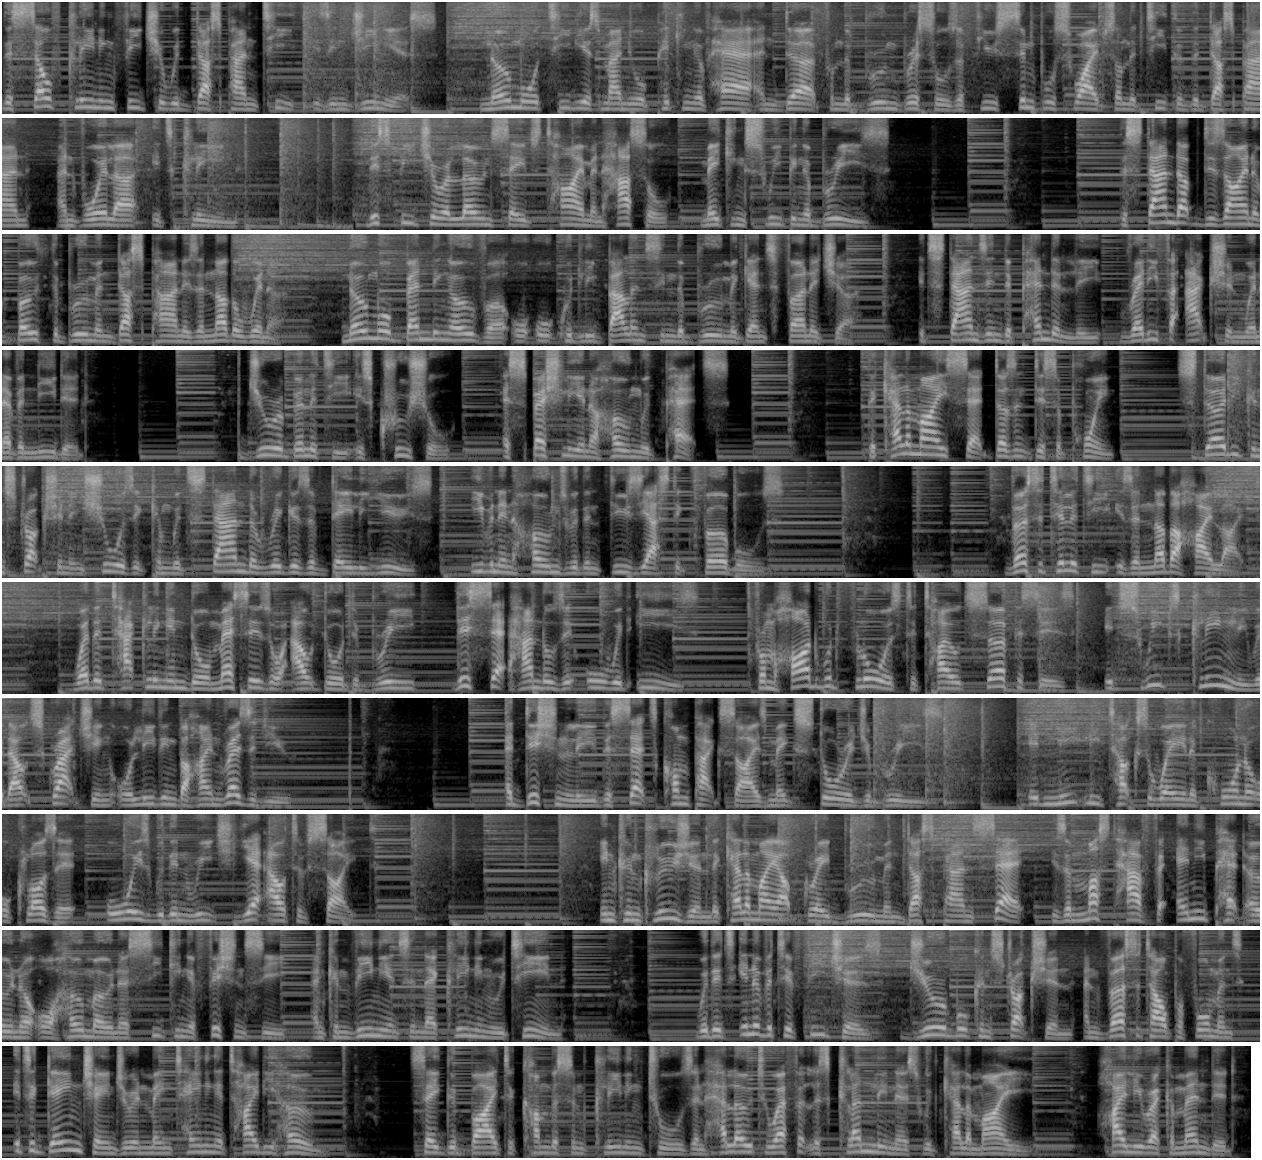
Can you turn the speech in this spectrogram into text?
The self-cleaning feature with dustpan teeth is ingenious. No more tedious manual picking of hair and dirt from the broom bristles, a few simple swipes on the teeth of the dustpan, and voila, it's clean. This feature alone saves time and hassle, making sweeping a breeze. The stand-up design of both the broom and dustpan is another winner. No more bending over or awkwardly balancing the broom against furniture. It stands independently, ready for action whenever needed. Durability is crucial, especially in a home with pets. The Kelamayi set doesn't disappoint. Sturdy construction ensures it can withstand the rigors of daily use, even in homes with enthusiastic furballs. Versatility is another highlight. Whether tackling indoor messes or outdoor debris, this set handles it all with ease. From hardwood floors to tiled surfaces, it sweeps cleanly without scratching or leaving behind residue. Additionally, the set's compact size makes storage a breeze. It neatly tucks away in a corner or closet, always within reach yet out of sight. In conclusion, the Kelamayi Upgrade Broom and Dustpan set is a must-have for any pet owner or homeowner seeking efficiency and convenience in their cleaning routine. With its innovative features, durable construction, and versatile performance, it's a game changer in maintaining a tidy home. Say goodbye to cumbersome cleaning tools and hello to effortless cleanliness with Kelamayi. Highly recommended.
